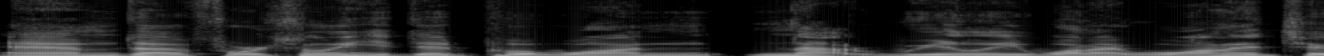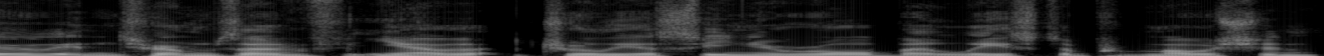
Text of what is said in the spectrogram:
And uh, fortunately, he did put one, not really what I wanted to in terms of you know truly a senior role, but at least a promotion.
